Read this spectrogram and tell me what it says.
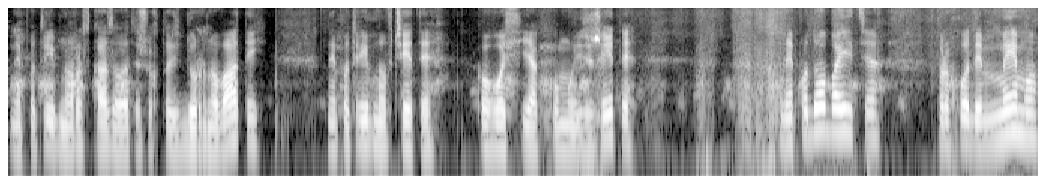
не потрібно розказувати, що хтось дурноватий, не потрібно вчити когось, як комусь жити. Не подобається, проходимо мимо.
